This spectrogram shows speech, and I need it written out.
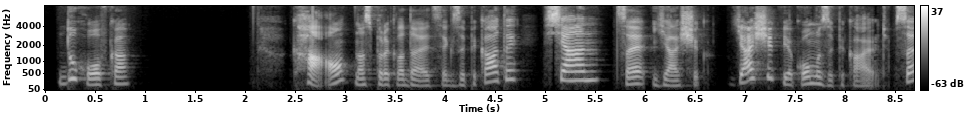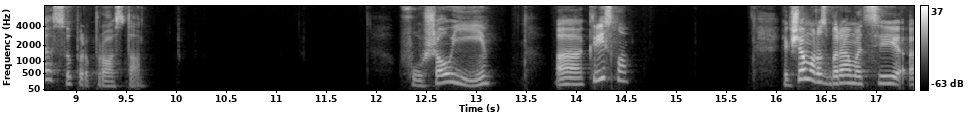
– духовка. Као нас перекладається як запікати. Сян це ящик. Ящик, в якому запікають. Все супер просто. Фушоуї крісло. Якщо ми розберемо ці е,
